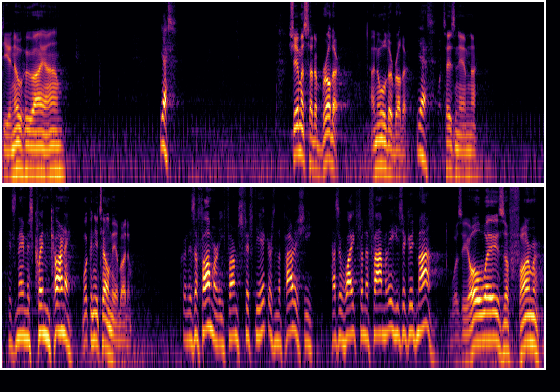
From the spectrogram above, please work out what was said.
Do you know who I am? Yes. Seamus had a brother, an older brother. Yes. What's his name now? His name is Quinn Carney. What can you tell me about him? Quinn is a farmer. He farms 50 acres in the parish. He has a wife and a family. He's a good man. Was he always a farmer?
